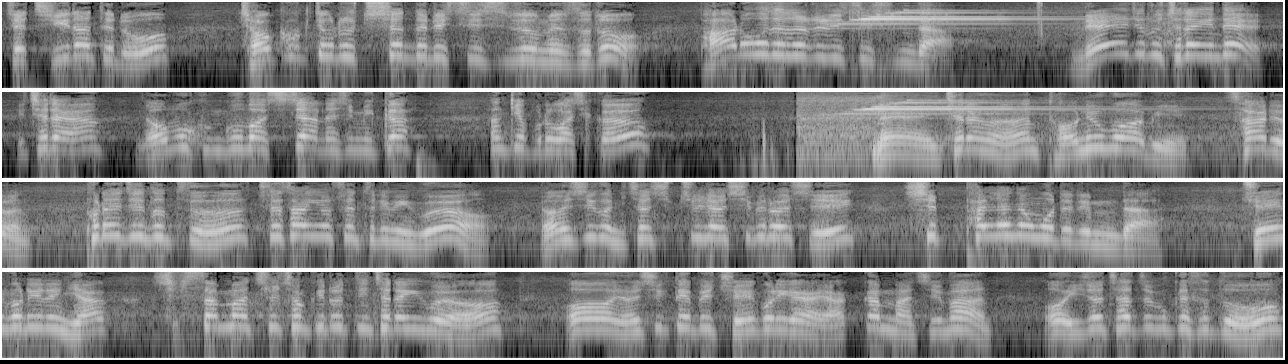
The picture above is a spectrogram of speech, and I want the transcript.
제 지인한테도 적극적으로 추천드릴 수 있으면서도 바로 거절드릴 수 있습니다. 네, 주는 차량인데 이 차량 너무 궁금하시지 않으십니까? 함께 보러 가실까요? 네, 이 차량은 더뉴 모하비, 사륜, 프레지던트 최상위 옵션 트림이고요. 연식은 2017년 11월식 18년형 모델입니다. 주행거리는 약 13만 7천 킬로 뛴 차량이고요. 어, 연식 대비 주행거리가 약간 많지만 어, 이전 차주분께서도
